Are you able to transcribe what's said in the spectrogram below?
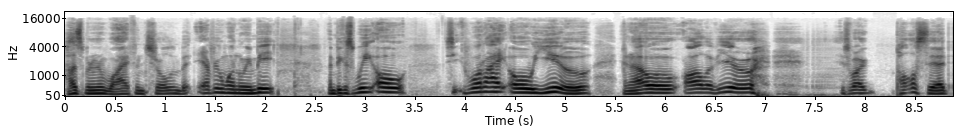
husband and wife and children, but everyone we meet. And because we owe, see, what I owe you and I owe all of you is what Paul said,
